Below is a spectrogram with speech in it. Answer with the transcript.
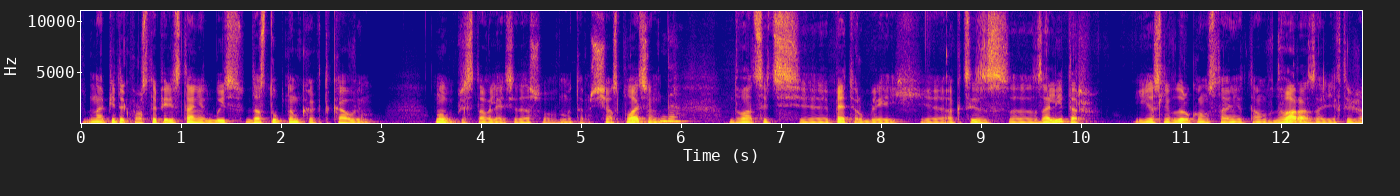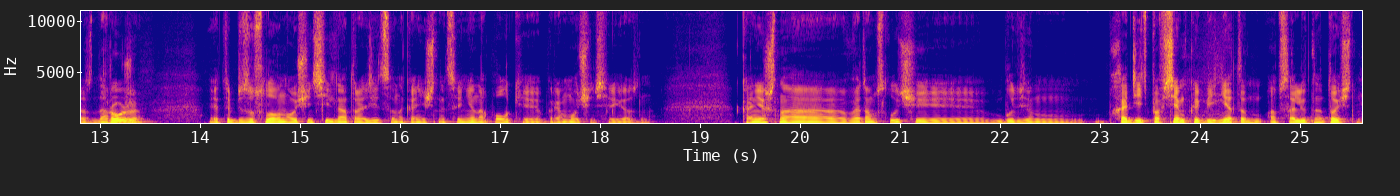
напиток просто перестанет быть доступным как таковым. Ну, представляете, да, что мы там сейчас платим да. 25 рублей э, акциз э, за литр. Если вдруг он станет там в два раза или в три раза дороже, это, безусловно, очень сильно отразится на конечной цене, на полке, прям очень серьезно. Конечно, в этом случае будем ходить по всем кабинетам абсолютно точно.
